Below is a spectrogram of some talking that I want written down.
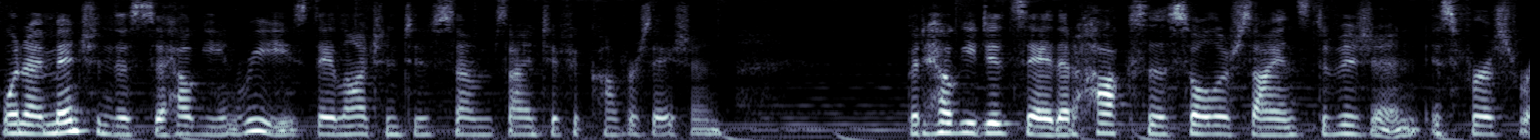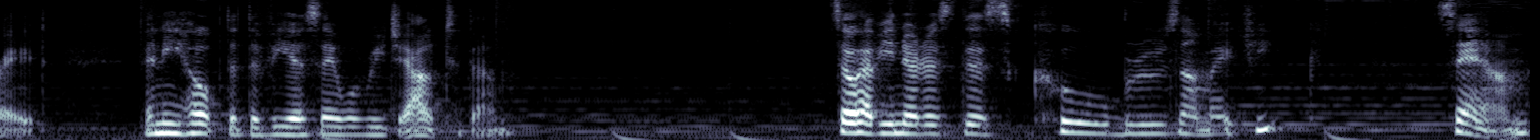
When I mentioned this to Helgi and Reese, they launched into some scientific conversation but Helgi did say that Hoxa's Solar Science Division is first rate, and he hoped that the VSA will reach out to them. So, have you noticed this cool bruise on my cheek? Sam,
